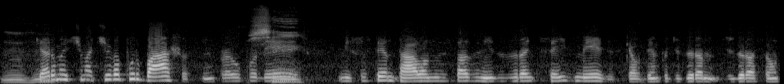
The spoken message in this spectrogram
Uhum. Que era uma estimativa por baixo, assim, para eu poder Sim. me sustentar lá nos Estados Unidos durante seis meses, que é o tempo de, dura, de duração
